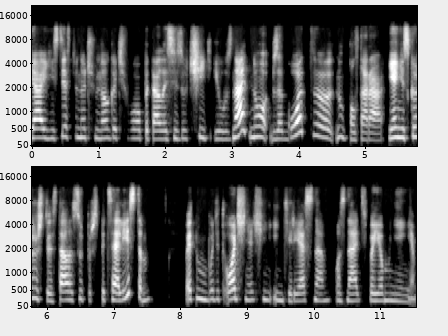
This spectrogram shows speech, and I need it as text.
Я, естественно, очень много чего пыталась изучить и узнать, но за год, э, ну, полтора, я не скажу, что я стала суперспециалистом, Поэтому будет очень-очень интересно узнать твое мнение.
